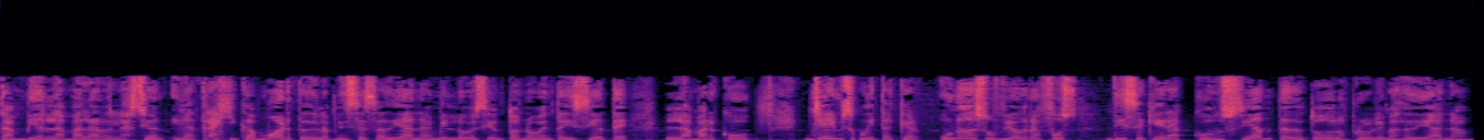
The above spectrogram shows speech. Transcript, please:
También la mala relación y la trágica muerte de la princesa Diana en 1997 la marcó. James Whittaker, uno de sus biógrafos, dice que era consciente de todos los problemas de Diana.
